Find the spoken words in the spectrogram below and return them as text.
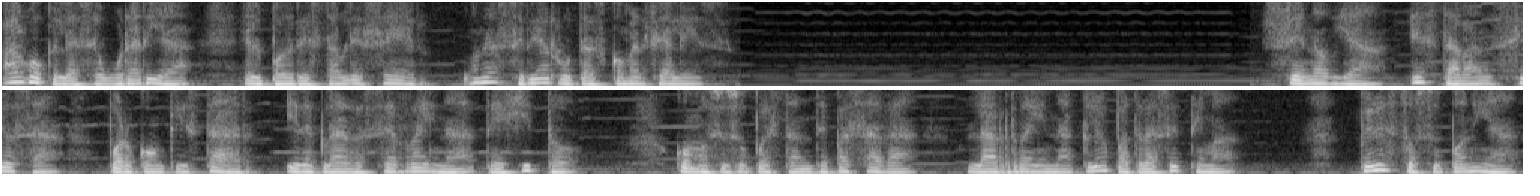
algo que le aseguraría el poder establecer una serie de rutas comerciales. Zenobia estaba ansiosa por conquistar y declararse reina de Egipto, como su supuesta antepasada, la reina Cleopatra VII, pero esto suponía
